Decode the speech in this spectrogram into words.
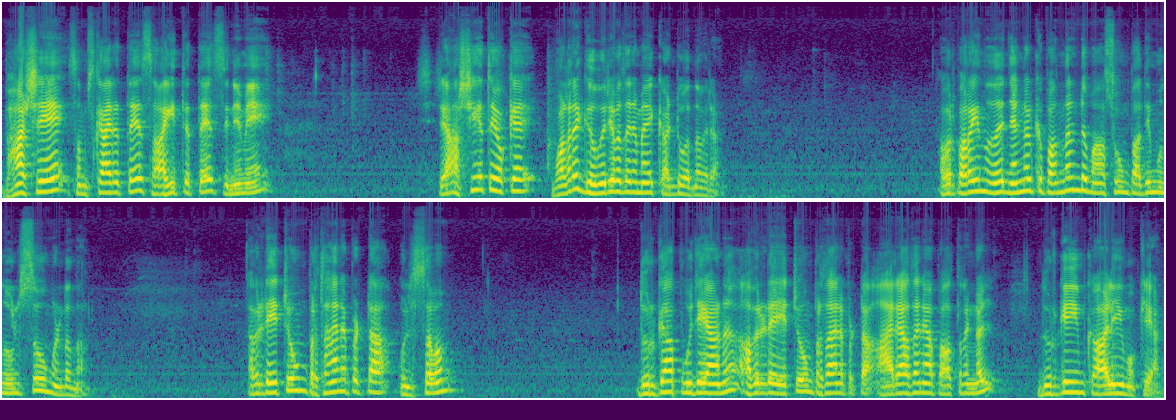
ഭാഷയെ സംസ്കാരത്തെ സാഹിത്യത്തെ സിനിമയെ രാഷ്ട്രീയത്തെയൊക്കെ വളരെ ഗൗരവതരമായി കണ്ടുവന്നവരാണ്. അവർ പറയുന്നത് ഞങ്ങൾക്ക് പന്ത്രണ്ട് മാസവും പതിമൂന്ന് ഉത്സവവും ഉണ്ടെന്നാണ്. അവരുടെ ഏറ്റവും പ്രധാനപ്പെട്ട ഉത്സവം ദുർഗാപൂജയാണ്. അവരുടെ ഏറ്റവും പ്രധാനപ്പെട്ട ആരാധനാപാത്രങ്ങൾ ദുർഗയും കാളിയും ഒക്കെയാണ്.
